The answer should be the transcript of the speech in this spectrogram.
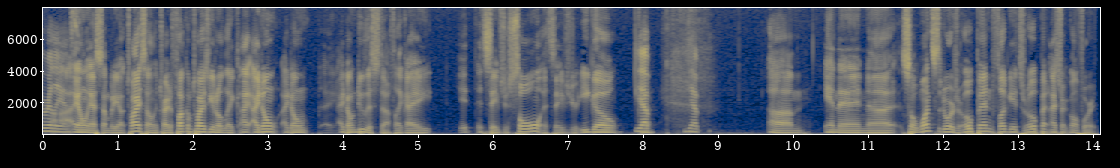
It really is. I only ask somebody out twice. I only try to fuck them twice. You know, like I, I don't I don't I don't do this stuff. Like I it, it saves your soul. It saves your ego. Yep. Yep. Um, and then, uh, so once the doors are open, floodgates are open, I start going for it.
